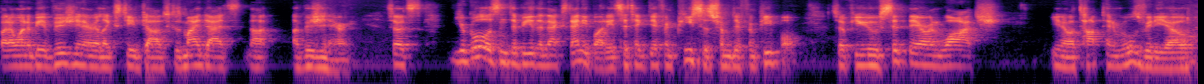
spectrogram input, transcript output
But I want to be a visionary like Steve Jobs because my dad's not a visionary. So it's your goal isn't to be the next anybody; it's to take different pieces from different people. So if you sit there and watch, you know, a top ten rules video,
